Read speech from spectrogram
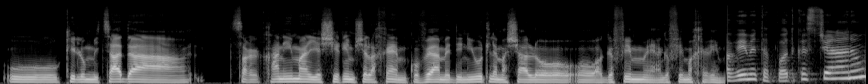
הוא כאילו מצד הצרכנים הישירים שלכם, קובע מדיניות למשל, או, או אגפים, אגפים אחרים. אוהבים את הפודקאסט שלנו?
